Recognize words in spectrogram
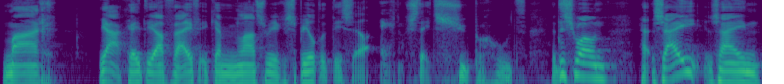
Maar ja, GTA 5, ik heb hem laatst weer gespeeld. Het is echt nog steeds supergoed. Het is gewoon, zij zijn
